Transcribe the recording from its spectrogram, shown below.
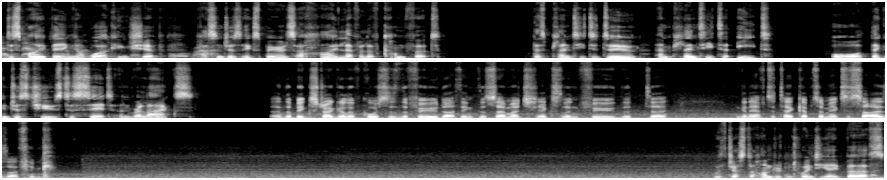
And Despite being a working ship, passengers experience a high level of comfort. There's plenty to do and plenty to eat, or they can just choose to sit and relax. Uh, the big struggle, of course, is the food. I think there's so much excellent food that uh, I'm going to have to take up some exercise, I think. With just 128 berths,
